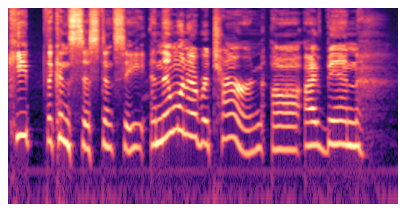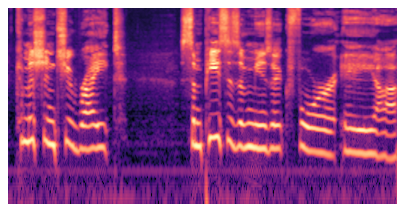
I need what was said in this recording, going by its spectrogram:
keep the consistency. And then when I return, uh, I've been commissioned to write some pieces of music for a uh,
